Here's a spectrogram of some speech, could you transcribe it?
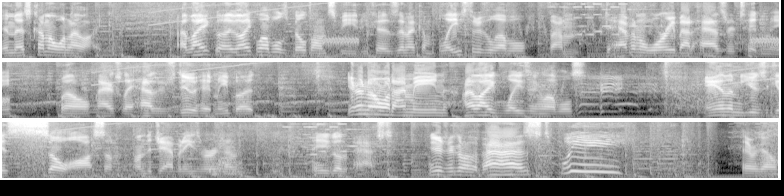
and that's kind of what I like. I like I like levels built on speed because then I can blaze through the level without having to worry about hazards hitting me. Well, actually, hazards do hit me, but you know what I mean. I like blazing levels. And the music is so awesome on the Japanese version. Need to go the past. To go the past. Whee! There we go.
